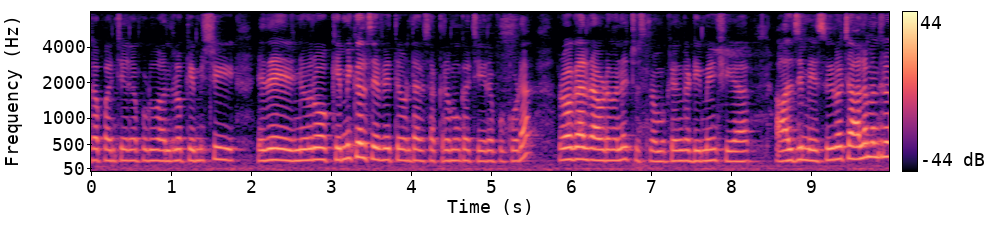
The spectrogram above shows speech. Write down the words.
గా పనిచేయనప్పుడు అందులో కెమిస్ట్రీ ఏదే న్యూరో కెమికల్స్ ఏవైతే ఉంటాయో సక్రమంగా చేయనప్పుడు కూడా రోగాలు రావడం అనేది చూస్తున్నాం. ముఖ్యంగా డిమెన్షియా ఆల్జిమేస్ ఈరోజు చాలా మందిలో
